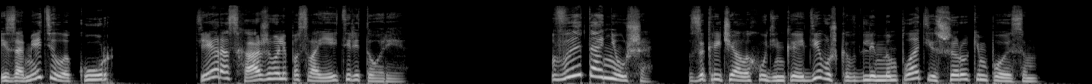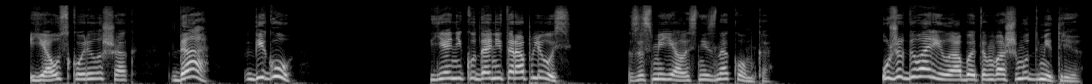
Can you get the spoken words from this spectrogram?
и заметила кур. Те расхаживали по своей территории. «Вы, Танюша!» — закричала худенькая девушка в длинном платье с широким поясом. Я ускорила шаг. «Да, бегу!» «Я никуда не тороплюсь», — засмеялась незнакомка. «Уже говорила об этом вашему Дмитрию».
